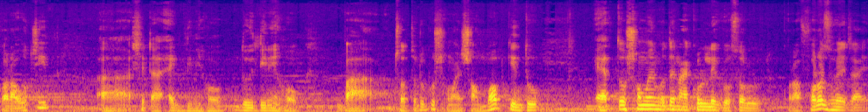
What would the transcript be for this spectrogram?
করা উচিত সেটা একদিনে হোক, দুই দিনে হোক, বা যতটুকু সময় সম্ভব, কিন্তু এত সময়ের মধ্যে না করলে গোসল করা ফরজ হয়ে যায়,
